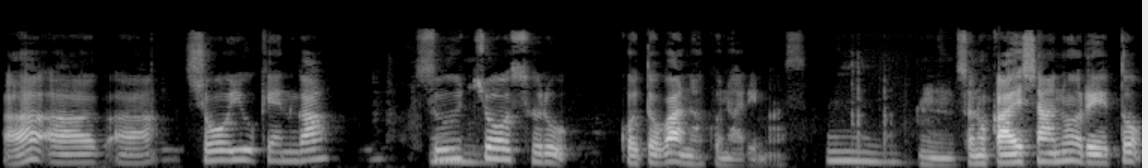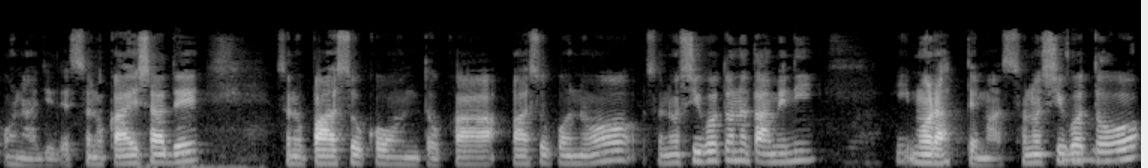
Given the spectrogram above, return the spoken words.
あああ所有権が通帳することがなくなります。うん。うん、その会社の例と同じです。その会社でそのパソコンとかパソコンをその仕事のためにもらってます。その仕事を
